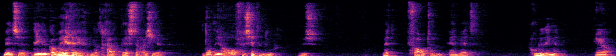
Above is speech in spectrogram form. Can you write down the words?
mensen dingen kan meegeven. En dat gaat het beste als je dat in alle facetten doet. Dus met fouten en met goede dingen. Ja.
